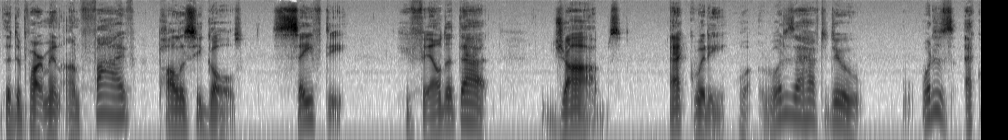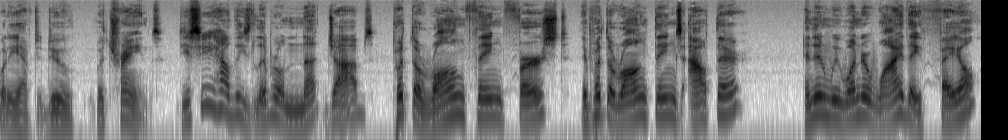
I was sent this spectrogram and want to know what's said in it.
the department on five policy goals safety, he failed at that, jobs, equity. What, what does that have to do? What does equity have to do with trains? Do you see how these liberal nut jobs put the wrong thing first? They put the wrong things out there, and then we wonder why they fail.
